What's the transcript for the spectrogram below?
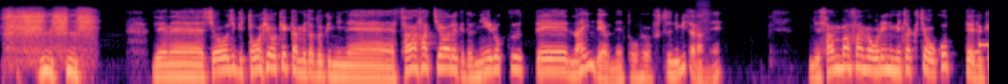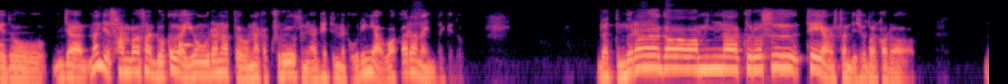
でね、正直投票結果見たときにね、38はあるけど26ってないんだよね、投票。普通に見たらね。で、3番さんが俺にめちゃくちゃ怒ってるけど、じゃあなんで3番さん6が4占ったのをなんか黒要素に上げてるのか俺には分からないんだけど。だって村側はみんなクロス提案したんでしょ？だから。う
